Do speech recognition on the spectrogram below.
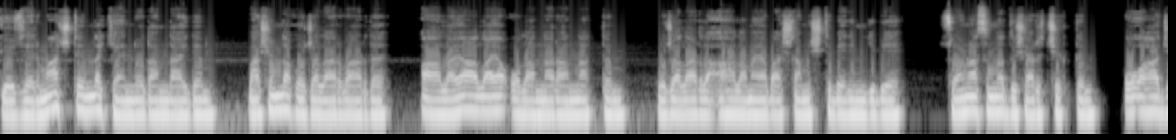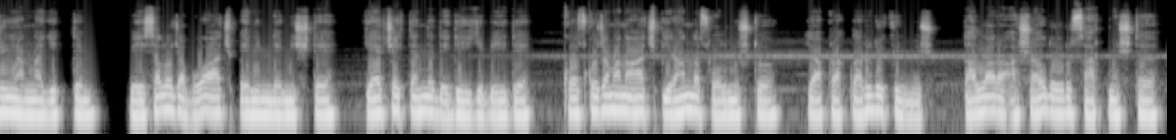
Gözlerimi açtığımda kendi odamdaydım. Başımda hocalar vardı. Ağlaya ağlaya olanları anlattım. Hocalar da ağlamaya başlamıştı benim gibi. Sonrasında dışarı çıktım. O ağacın yanına gittim. Veysel Hoca bu ağaç benim demişti. Gerçekten de dediği gibiydi. Koskocaman ağaç bir anda solmuştu. Yaprakları dökülmüş. Dalları aşağı doğru sarkmıştı.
